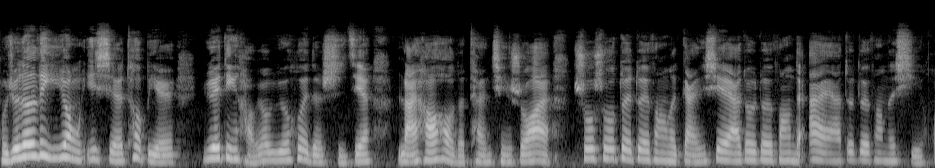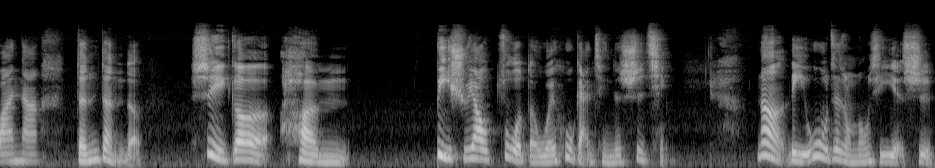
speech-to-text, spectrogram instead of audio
我觉得利用一些特别约定好要约会的时间，来好好的谈情说爱，说说对对方的感谢啊，对对方的爱啊，对对方的喜欢呐，等等的，是一个很必须要做的维护感情的事情。那礼物这种东西也是，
